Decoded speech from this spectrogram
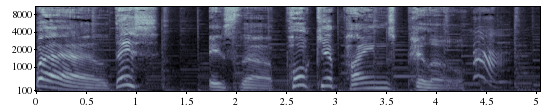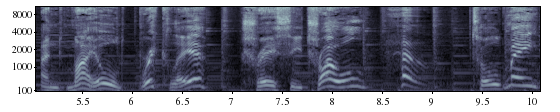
Well, this is the porcupine's pillow. And my old bricklayer, Tracy Trowell, told me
